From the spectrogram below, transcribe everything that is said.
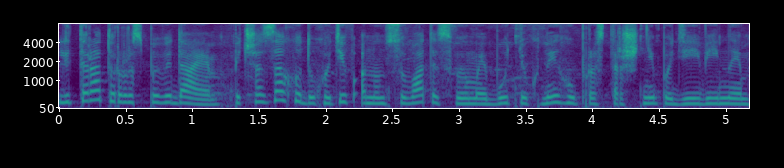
Літератор розповідає, під час заходу хотів анонсувати свою майбутню книгу про страшні події війни.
